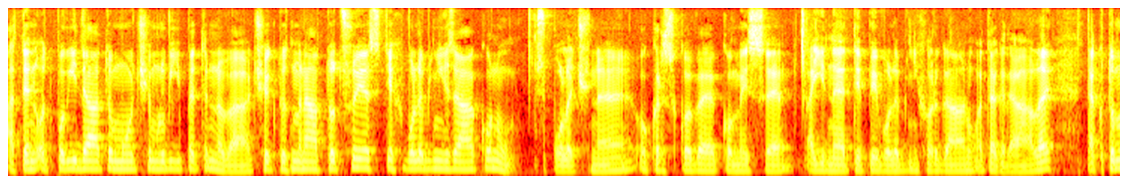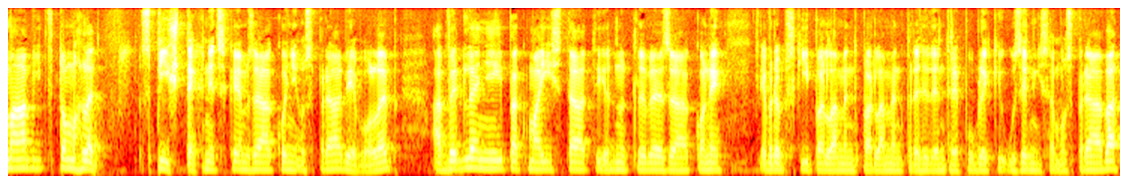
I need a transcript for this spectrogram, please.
A ten odpovídá tomu, o čem mluví Petr Nováček. To znamená to, co je z těch volebních zákonů společné, okrskové komise a jiné typy volebních orgánů a tak dále, tak to má být v tomhle spíš technickém zákoně o správě voleb a vedle něj pak mají stát jednotlivé zákony Evropský parlament, parlament, prezident republiky, územní samozpráva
